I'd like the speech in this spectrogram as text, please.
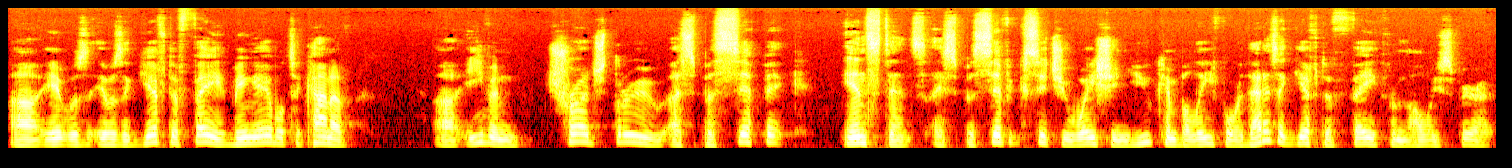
Uh, it was it was a gift of faith, being able to kind of uh, even trudge through a specific instance, a specific situation you can believe for. That is a gift of faith from the Holy Spirit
